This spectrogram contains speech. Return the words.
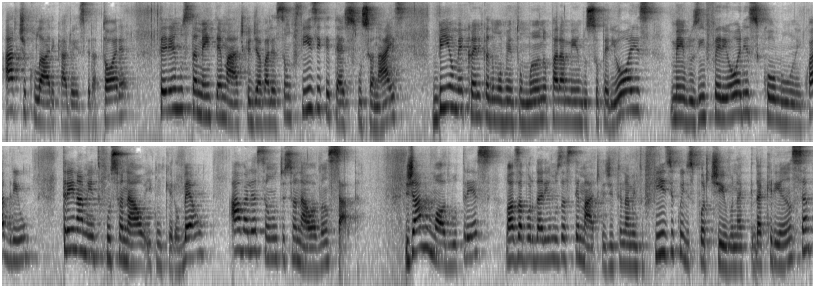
articular e cardiorrespiratória, teremos também temática de avaliação física e testes funcionais, biomecânica do movimento humano para membros superiores, membros inferiores, coluna e quadril, treinamento funcional e com querobel, avaliação nutricional avançada. Já no módulo 3, nós abordaremos as temáticas de treinamento físico e desportivo da criança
